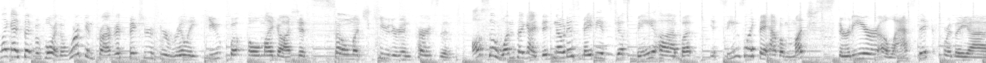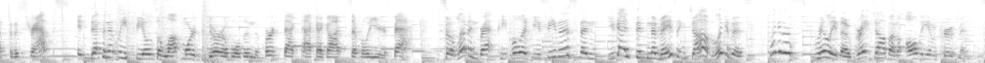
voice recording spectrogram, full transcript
Like I said before, the work in progress pictures were really cute, but oh my gosh, it's so much cuter in person. Also, one thing I did notice, maybe it's just me, uh, but it seems like they have a much sturdier elastic for the, uh, for the straps. It definitely feels a lot more durable than the first backpack I got several years back. So Lemon Brat people, if you see this, then you guys did an amazing job. Look at this. Look at this. Really though, great job on all the improvements.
